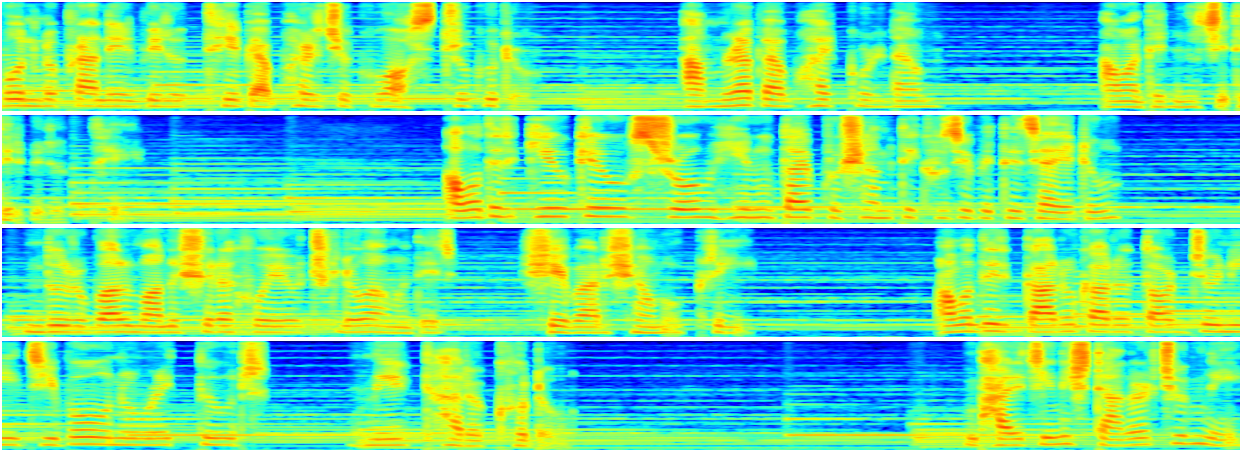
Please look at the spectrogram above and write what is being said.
বন্যপ্রাণীর বিরুদ্ধে ব্যবহারযোগ্য অস্ত্রগুলো আমরা ব্যবহার করলাম আমাদের নিজেদের বিরুদ্ধে। আমাদের কেউ কেউ শ্রমহীনতায় প্রশান্তি খুঁজে পেতে চাইল দুর্বল মানুষেরা হয়ে উঠল আমাদের সেবার সামগ্রী। আমাদের কারও কারও তর্জনী জীবন ও মৃত্যুর নির্ধারক হলো। ভারী জিনিস টানার জন্যে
